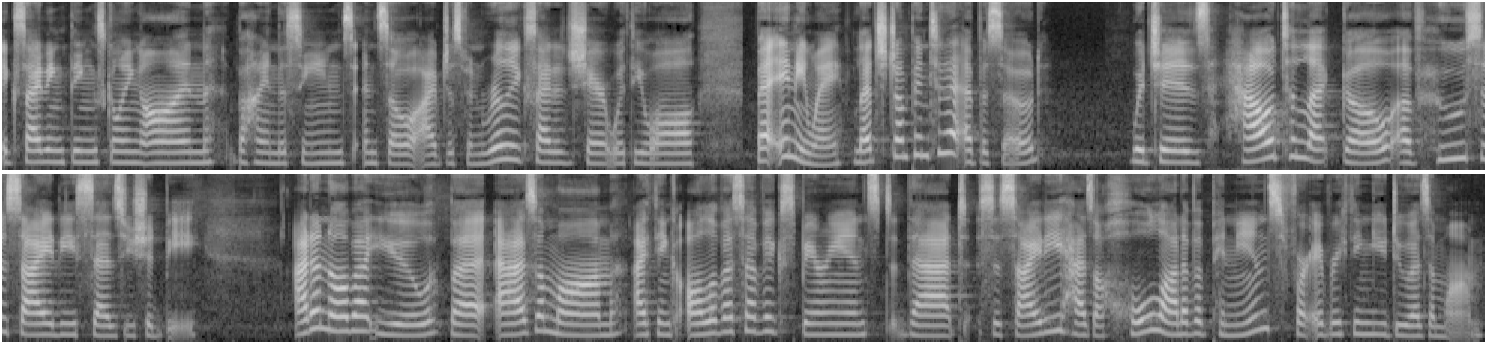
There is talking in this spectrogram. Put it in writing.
exciting things going on behind the scenes, and so I've just been really excited to share it with you all. But anyway, let's jump into the episode, which is how to let go of who society says you should be. I don't know about you, but as a mom, I think all of us have experienced that society has a whole lot of opinions for everything you do as a mom.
